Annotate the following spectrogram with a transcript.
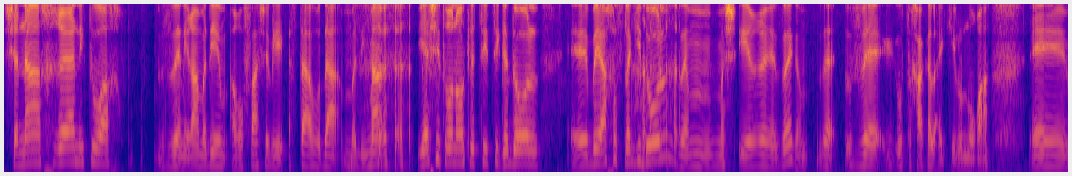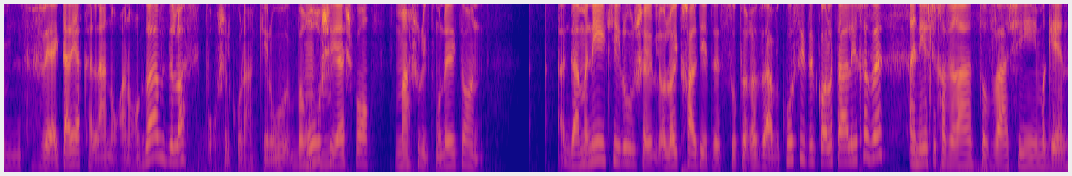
שנה אחרי הניתוח, זה נראה מדהים, הרופאה שלי עשתה עבודה מדהימה, יש יתרונות לציצי גדול אה, ביחס לגידול, זה משאיר אה, זה גם, זה, והוא צחק עליי כאילו נורא, אה, והייתה לי הקלה נורא נורא גדולה, וזה לא הסיפור של כולם, כאילו, ברור שיש פה משהו להתמודד איתו, גם אני כאילו, שלא התחלתי את זה סופר רזה וכוסית את כל התהליך הזה, אני, יש לי חברה טובה שהיא מגן,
